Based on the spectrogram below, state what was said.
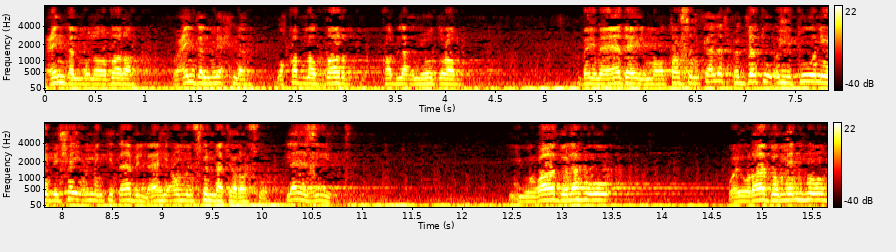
عند المناظرة وعند المحنة وقبل الضرب قبل أن يضرب بين يدي المعتصم كانت حجته أيتوني بشيء من كتاب الله أو من سنة رسول لا يزيد. يراد له ويراد منه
